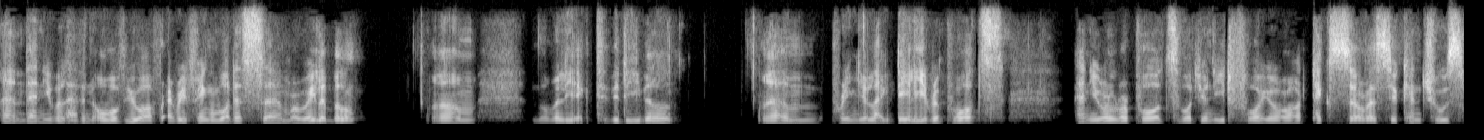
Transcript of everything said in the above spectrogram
and then you will have an overview of everything what is um, available. Um, normally activity will um, bring you like daily reports, annual reports, what you need for your text service. You can choose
